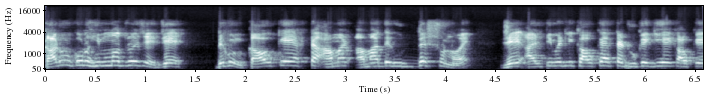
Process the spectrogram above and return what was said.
কারুর কোনো হিম্মত রয়েছে যে, দেখুন, কাউকে একটা আমার, আমাদের উদ্দেশ্য নয় যে আলটিমেটলি কাউকে একটা ঢুকে গিয়ে কাউকে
